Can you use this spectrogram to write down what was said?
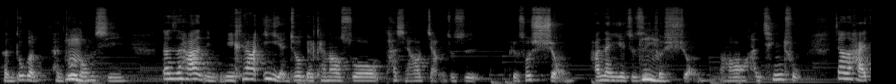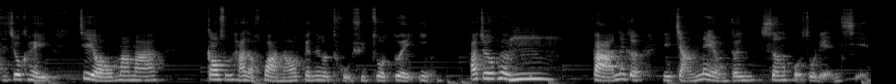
很多个很多东西，嗯、但是他你你看他一眼就可以看到说他想要讲的就是，比如说熊，他那一页就是一个熊，嗯、然后很清楚，这样的孩子就可以借由妈妈。告诉他的话，然后跟那个图去做对应，他就会把那个你讲的内容跟生活做连接。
